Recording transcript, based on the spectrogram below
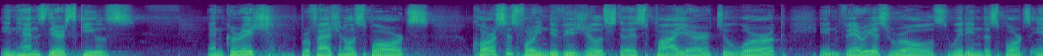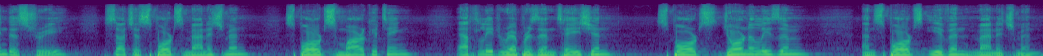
enhance their skills, encourage professional sports, courses for individuals to aspire to work in various roles within the sports industry, such as sports management, sports marketing, athlete representation, sports journalism, and sports event management.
